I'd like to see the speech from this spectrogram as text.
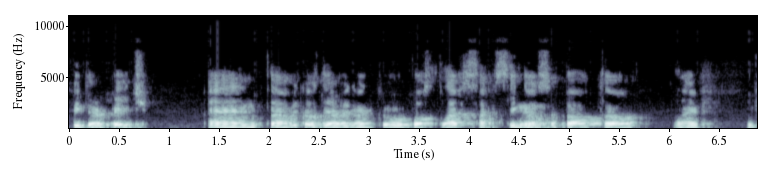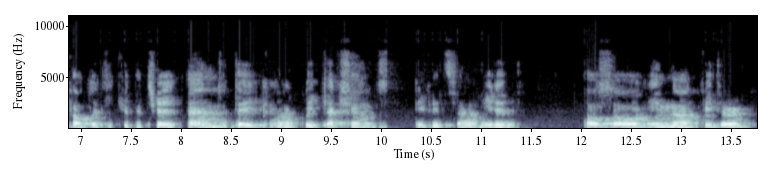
Twitter page. And uh, because there we're going to post live signals about uh, how to execute the trade and to take uh, quick actions if it's uh, needed. Also in uh, Twitter,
